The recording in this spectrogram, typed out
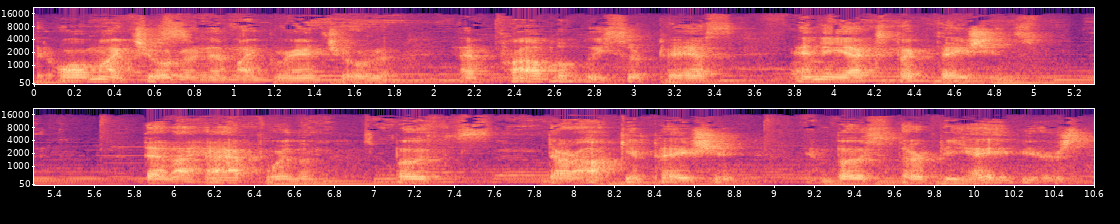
that all my children and my grandchildren have probably surpassed any expectations that I have for them, both their occupation and both their behaviors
